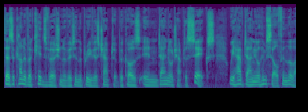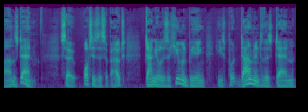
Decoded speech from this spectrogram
there's a kind of a kid's version of it in the previous chapter, because in Daniel chapter 6, we have Daniel himself in the lion's den. So, what is this about? Daniel is a human being. He's put down into this den,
